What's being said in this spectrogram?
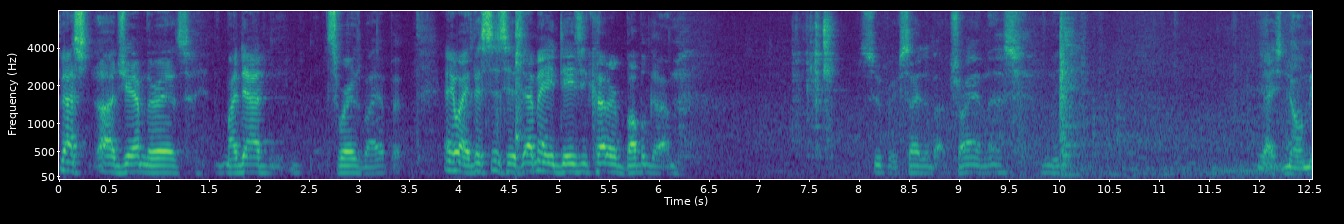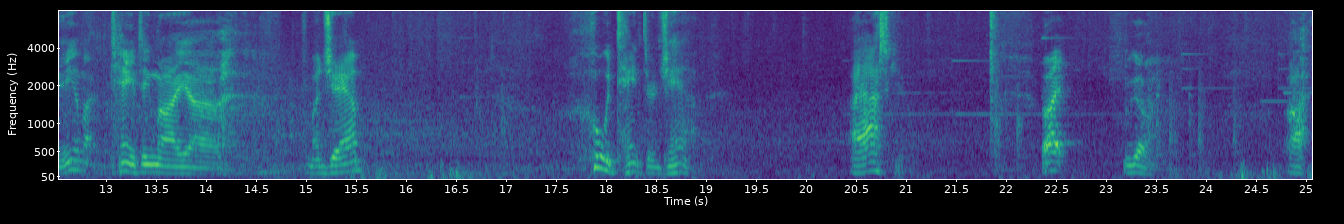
best uh, jam there is. My dad swears by it, but anyway, this is his MA Daisy Cutter bubblegum. Super excited about trying this. You guys know me. I'm not tainting my uh, my jam. Who would taint their jam? I ask you. All right, here we go. Ah.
